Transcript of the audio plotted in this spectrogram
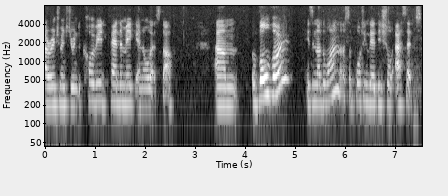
arrangements during the COVID pandemic, and all that stuff. Um, Volvo is another one, supporting their digital assets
